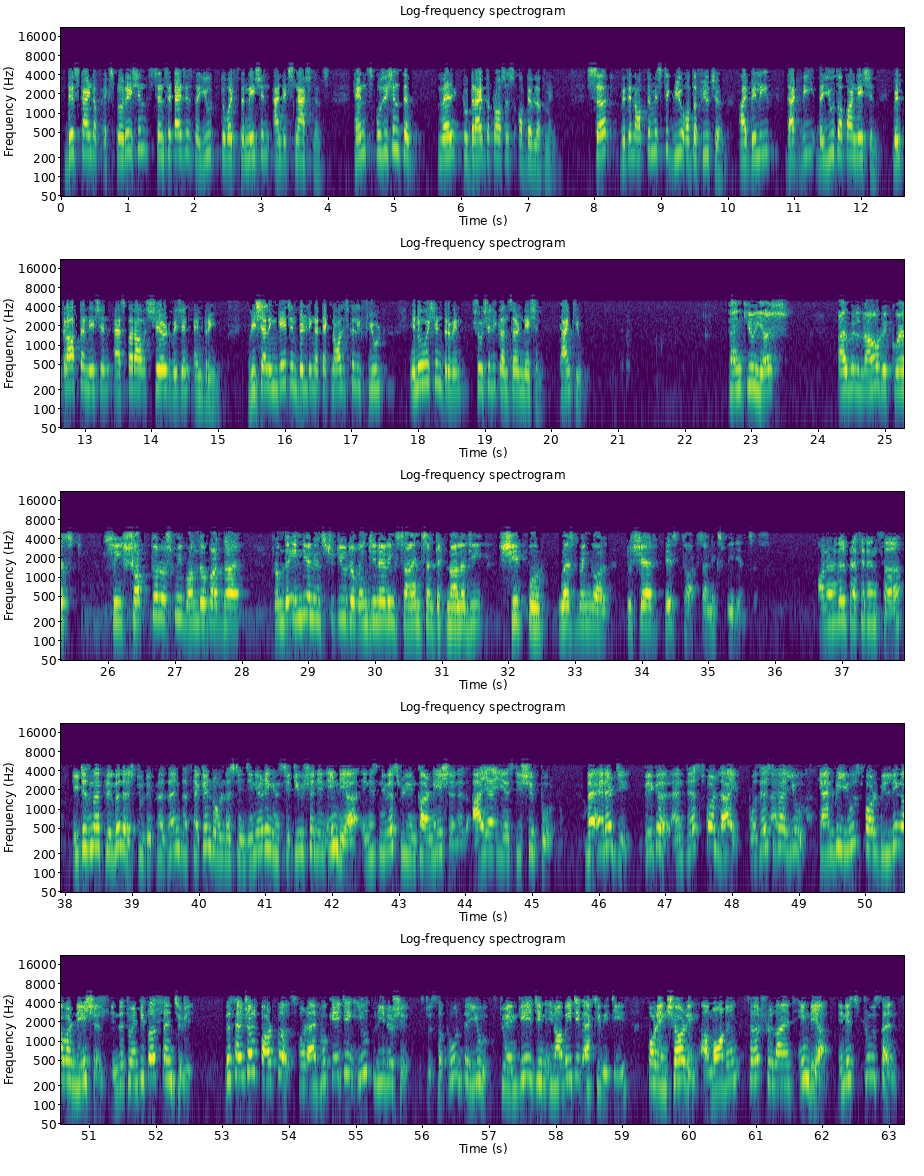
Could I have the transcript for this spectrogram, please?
This kind of exploration sensitizes the youth towards the nation and its nationals, hence positions them well to drive the process of development. Sir, with an optimistic view of the future, I believe that we, the youth of our nation, will craft a nation as per our shared vision and dream. We shall engage in building a technologically fueled, innovation-driven, socially concerned nation. Thank you. Thank you, Yash. I will now request Sri Shaptaroshmi Bandyopadhyay from the Indian Institute of Engineering, Science and Technology, Shibpur, West Bengal, to share his thoughts and experiences. Honorable President, sir, it is my privilege to represent the second oldest engineering institution in India in its newest reincarnation as IIEST Shibpur. The energy, vigor and zest for life possessed by youth can be used for building our nation in the 21st century. The central purpose for advocating youth leadership is to support the youth to engage in innovative activities for ensuring a modern, self-reliant India in its true sense.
